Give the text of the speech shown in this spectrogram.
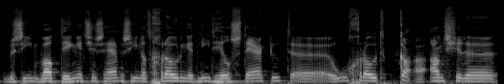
we, zien wat dingetjes. Hè. We zien dat Groningen het niet heel sterk doet. Uh, hoe groot Ansje de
